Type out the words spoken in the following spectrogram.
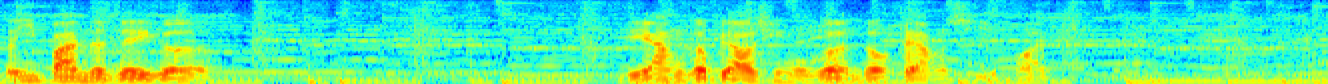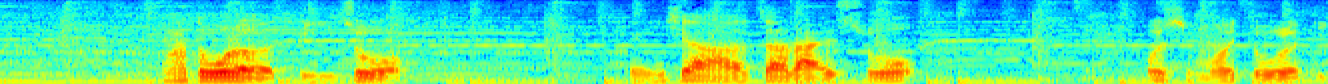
跟一般的这个两个表情，我个人都非常喜欢。它多了底座，等一下再来说为什么会多了底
